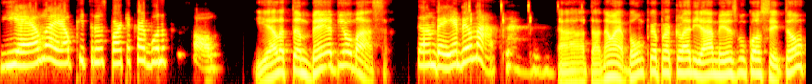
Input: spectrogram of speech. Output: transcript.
E ela é o que transporta carbono para o solo. E ela também é biomassa. Também é biomassa. Ah, tá. Não, é bom para clarear mesmo o conceito. Então,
